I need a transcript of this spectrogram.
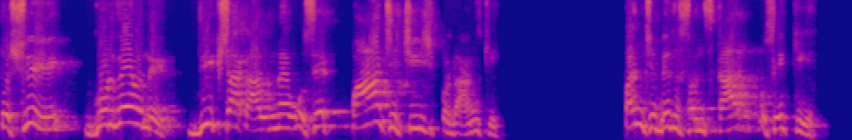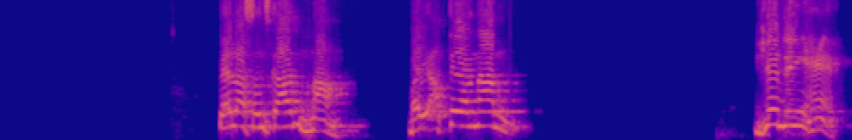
तो श्री गुरुदेव ने दीक्षा काल में उसे पाँच चीज़ प्रदान की। पंचविध संस्कार उसे किए। पहला संस्कार, नाम। भाई अब तेरा नाम? ये नहीं है।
